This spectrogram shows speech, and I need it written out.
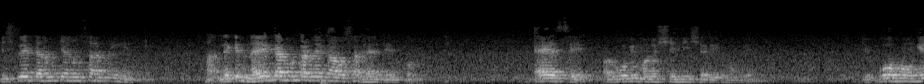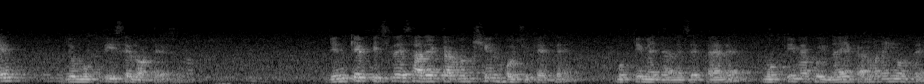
पिछले कर्म के अनुसार नहीं है। हाँ लेकिन नए कर्म करने का अवसर है जिनको। ऐसे, और वो भी मनुष्य ही शरीर होंगे। ये वो होंगे जो मुक्ति से लौटे थे जिनके पिछले सारे कर्म क्षीण हो चुके थे, मुक्ति में जाने से पहले मुक्ति में कोई नए कर्म नहीं होते।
